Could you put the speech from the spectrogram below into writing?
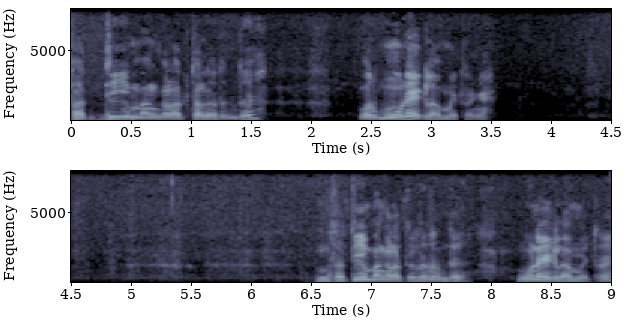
சத்தியமங்கலத்திலிருந்து ஒரு மூணே கிலோமீட்டருங்க. நம்ம சத்தியமங்கலத்திலிருந்து மூணே கிலோமீட்ரு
